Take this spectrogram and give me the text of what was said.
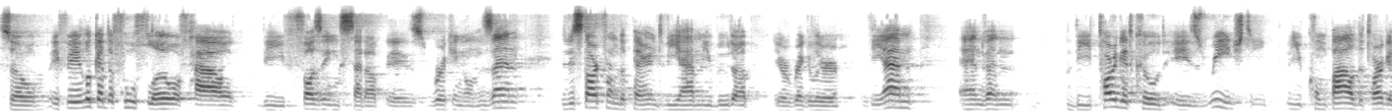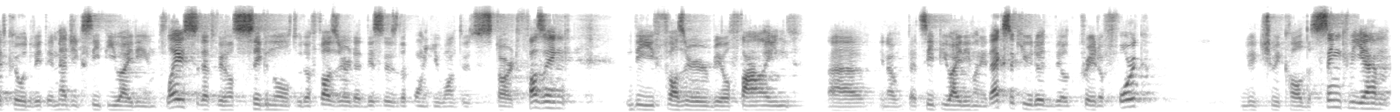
So if we look at the full flow of how the fuzzing setup is working on Xen, we start from the parent VM, you boot up your regular VM, and when the target code is reached, you compile the target code with a magic CPU ID in place so that will signal to the fuzzer that this is the point you want to start fuzzing. The fuzzer will find uh, you know, that CPU ID when it executed will create a fork, which we call the sync VM.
